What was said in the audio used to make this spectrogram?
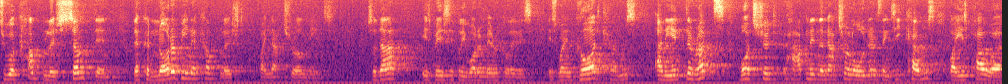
to accomplish something that could not have been accomplished by natural means. So that is basically what a miracle is. Is when God comes and he interrupts what should happen in the natural order of things. He comes by his power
